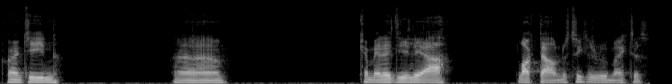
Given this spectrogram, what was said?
Quarantine. Uh, Camellia lockdown, restricted room access.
